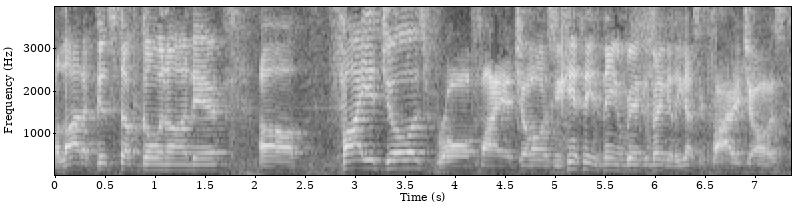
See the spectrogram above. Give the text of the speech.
A lot of good stuff going on there. Uh, Fire Jaws, Raw Fire Jaws. You can't say his name reg- regular. You got to say Fire Jaws.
